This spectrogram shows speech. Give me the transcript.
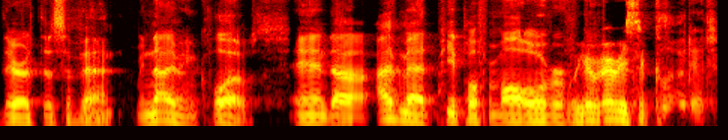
there at this event. I mean, not even close. And uh, I've met people from all over. Well, you're very secluded.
